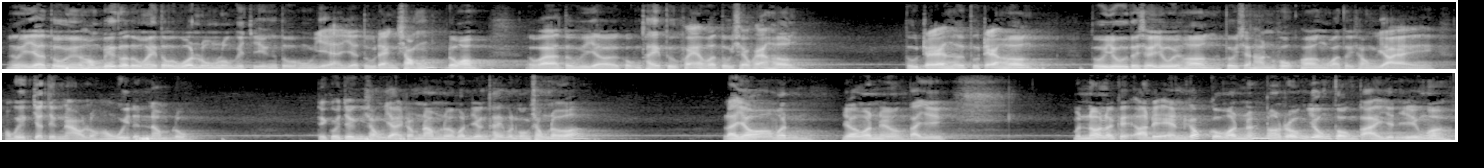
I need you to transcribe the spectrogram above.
Bây giờ tôi không biết là tôi mấy tuổi, quên luôn luôn cái chuyện tôi không già, giờ tôi đang sống, đúng không? Và tôi bây giờ cũng thấy tôi khỏe và tôi sẽ khỏe hơn. Tôi trẻ hơn tôi trẻ hơn tôi vui tôi sẽ vui hơn tôi sẽ hạnh phúc hơn và tôi sống dài. Không biết chết chừng nào luôn không quy định năm luôn. Thì coi chừng sống dài trăm năm nữa mình vẫn thấy mình còn sống nữa. Là do mình do mình hiểu không? Tại vì mình nói là cái ADN gốc của mình đó, nó rốn vốn tồn tại vĩnh viễn mà.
